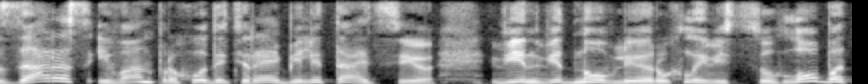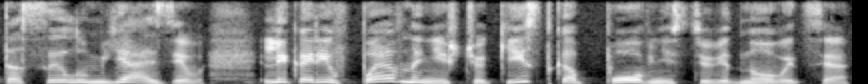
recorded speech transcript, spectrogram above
Зараз Іван проходить реабілітацію. Він відновлює рухливість суглоба та силу м'язів. Лікарі впевнені, що кістка повністю відновиться.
